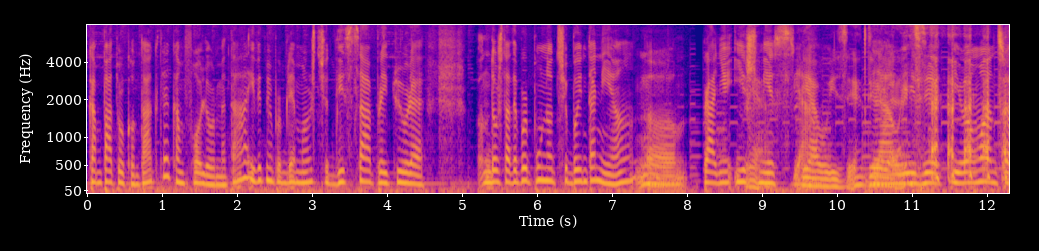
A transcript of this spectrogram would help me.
kam patur kontakte, kam folur me ta. I vetmi problem është që disa prej tyre ndoshta edhe për punët që bëjnë tani, ë, mm -hmm. uh, pra një ish yeah. mis. Ja u izi. Ja u izi. I vëmendshë.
